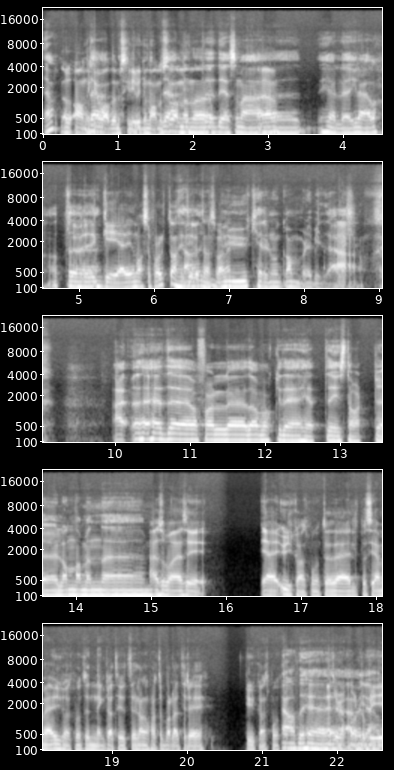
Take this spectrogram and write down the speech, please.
Ja. jeg aner ikke er, hva de skriver i manuset, Det er da, men litt eh, det som er ja. eh, hele greia, da. At prøver å redigere inn masse folk, da. I ja, bruk heller noen gamle bilder. Ja. Nei, det i hvert fall Da var ikke det helt i startland, da, men Nei, så må jeg si Jeg er utgangspunktet Det er litt på siden, men jeg er utgangspunktet negativ til lange flate baller. I utgangspunktet. Ja, det jeg tror det er kommer til å bli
